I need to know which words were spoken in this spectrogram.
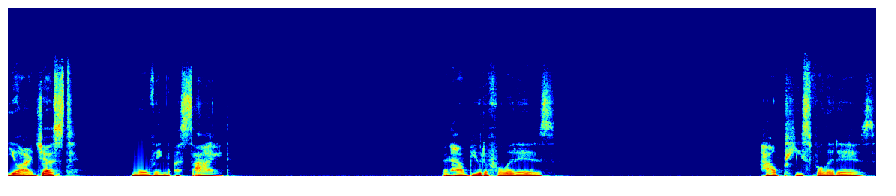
You are just moving aside. And how beautiful it is. How peaceful it is.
